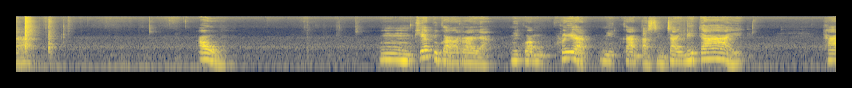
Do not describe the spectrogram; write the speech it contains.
จ๊ะเอ้า อืม เครียดอยู่กับอะไรอะ่ะ มีความเครียด มีการตัดสินใจไม่ได้ ถ้า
